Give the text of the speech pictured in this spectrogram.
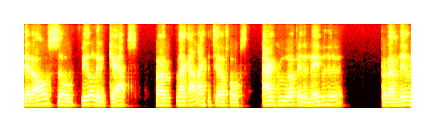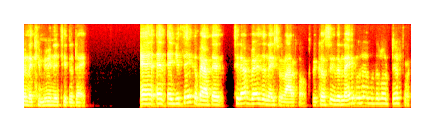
that also fill in gaps. Or like I like to tell folks, I grew up in a neighborhood, but I live in a community today. And, and and you think about that, see that resonates with a lot of folks because see the neighborhood was a little different.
